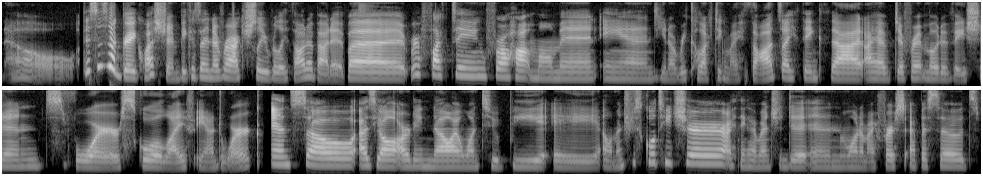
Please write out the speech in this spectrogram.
know. This is a great question because I never actually really thought about it. But reflecting for a hot moment and, you know, recollecting my thoughts, I think that I have different motivations for school life and work. And so, as y'all already know, I want to be a elementary school teacher. I think I mentioned it in one of my first episodes.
